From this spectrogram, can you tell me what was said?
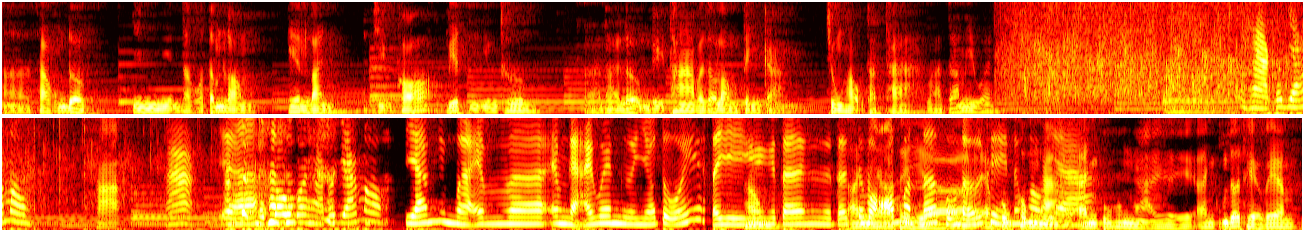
à, sao cũng được. Nhưng miễn là có tấm lòng hiền lành chịu khó biết yêu thương và đại lượng vị tha và giàu lòng tình cảm trung hậu thật thà và dám yêu anh. Hà có dám không hà hà Dạ. dạ. một câu coi hà có dám không? Dám nhưng mà em ờ, em ngại quen người nhỏ tuổi. Tại vì Không. người ta người ta sẽ Anh, bỏ à, thì, mình đó phụ à, nữ em thì cũng nó không mau ngại già anh cũng không ngại. Thì anh cũng giới thiệu với em.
